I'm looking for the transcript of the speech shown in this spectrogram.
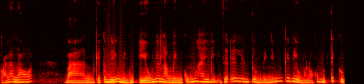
quá là lo ấy và cái tâm lý của mình cũng yếu nên là mình cũng hay bị dễ liên tưởng đến những cái điều mà nó không được tích cực.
